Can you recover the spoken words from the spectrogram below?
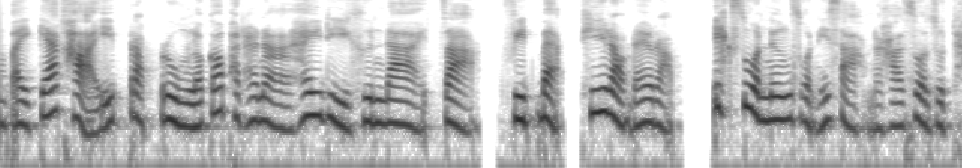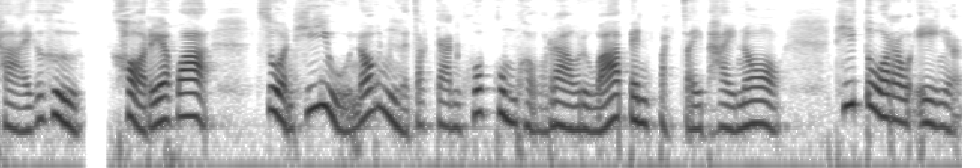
ำไปแก้ไขปรับปรุงแล้วก็พัฒนาให้ดีขึ้นได้จากฟีดแบ็กที่เราได้รับ อีกส่วนหนึ่งส่วนที่ 3 นะคะ ส่วนสุดท้ายก็คือ ขอเรียกว่า ส่วนที่อยู่นอกเหนือจากการควบคุมของเราหรือว่าเป็นปัจจัยภายนอก ที่ตัวเราเองอะ่ะ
